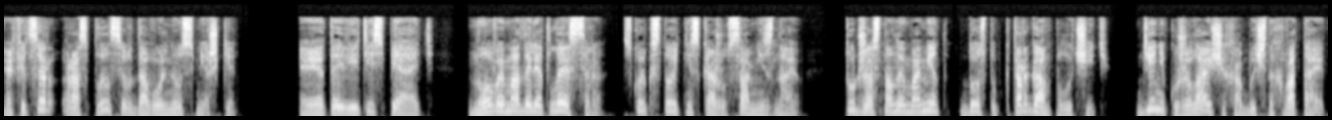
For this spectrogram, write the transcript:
Офицер расплылся в довольной усмешке. «Это Витязь-5. Новая модель от Лессера. Сколько стоит, не скажу, сам не знаю. Тут же основной момент — доступ к торгам получить. Денег у желающих обычно хватает».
